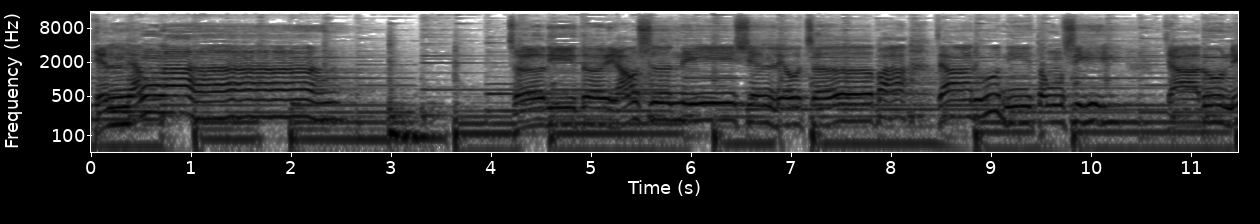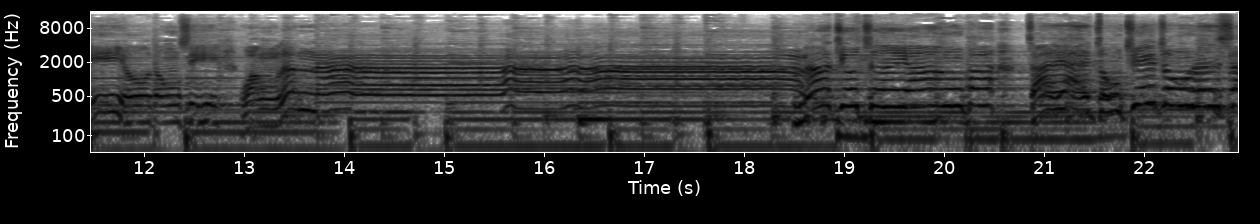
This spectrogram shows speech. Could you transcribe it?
天亮了。这里的钥匙你先留着吧。假如你东西，假如你有东西忘了拿，那就这样吧。在爱中曲终人散，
